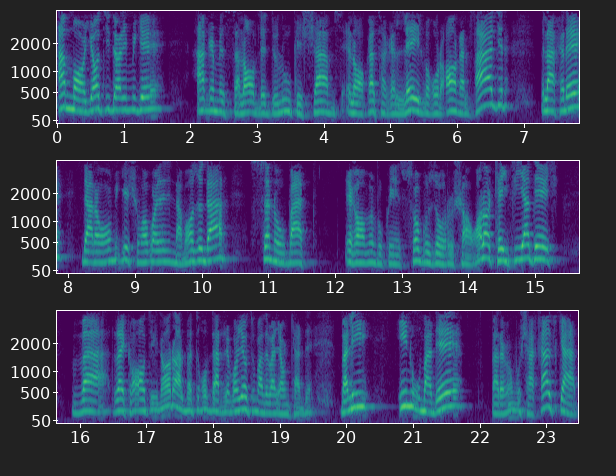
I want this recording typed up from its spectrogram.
اما آیاتی داریم میگه عقم سلات دلوک شمس الى قسق لیل و قرآن الفجر. بالاخره در آقا میگه شما باید نماز رو در سه نوبت اقامه بکنید صبح و ظهر و شام. حالا کیفیتش و رکعات اینا رو البته خب در روایات اومده بیان کرده. ولی این اومده برای ما مشخص کرد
